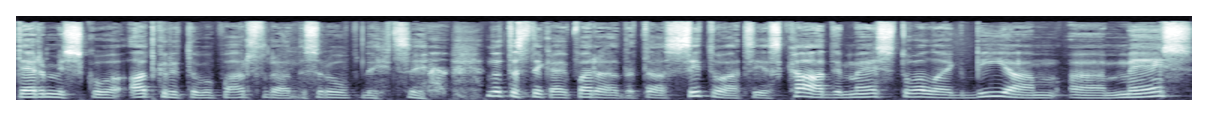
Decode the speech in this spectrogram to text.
termisko atkritumu pārstrādes rūpnīcu. nu, tas tikai parāda tās situācijas, kādi mēs tolaik bijām. Mēs,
